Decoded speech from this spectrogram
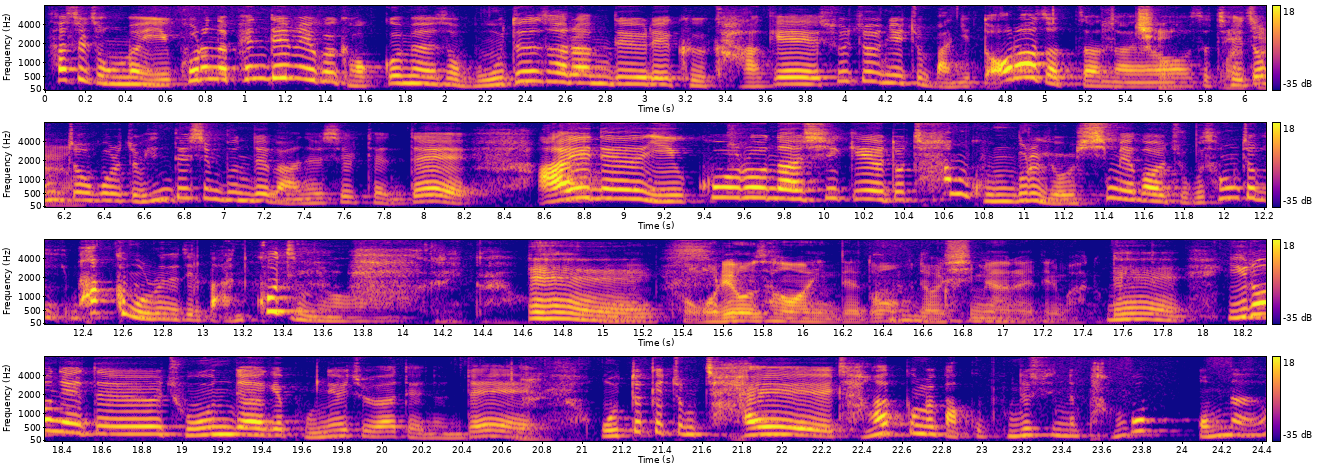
사실 정말 이 코로나 팬데믹을 겪으면서 모든 사람들의 그 가계 수준이 좀 많이 떨어졌잖아요. 그쵸, 그래서 재정적으로 좀 힘드신 분들 많으실 텐데 아이는 이 코로나 시기에도 참 공부를 열심히 해가지고 성적이 이만큼 오른 애들이 많거든요. 아, 그 러니까요. 네. 음, 그 어려운 상황인데도 그러니까요. 열심히 하는 애들이 많은 네, 이런 애들 좋은 대학에 보내줘야 되는데 네. 어떻게 좀 잘 장학금을 받고 보낼 수 있는 방법 없나요?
